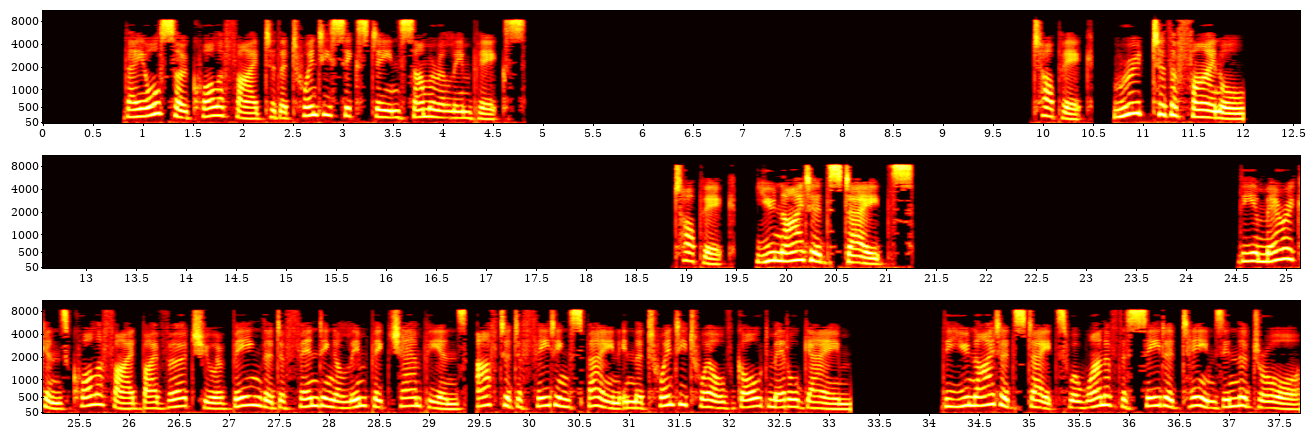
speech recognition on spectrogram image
They also qualified to the 2016 Summer Olympics. Topic: Route to the final. Topic: United States. The Americans qualified by virtue of being the defending Olympic champions, after defeating Spain in the 2012 gold medal game. The United States were one of the seeded teams in the draw.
